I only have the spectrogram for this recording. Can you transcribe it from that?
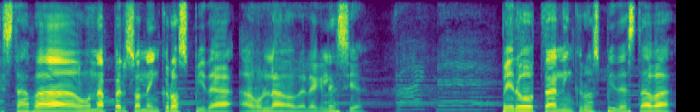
estaba una persona incróspida a un lado de la iglesia. Pero tan incróspida estaba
